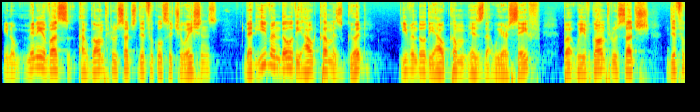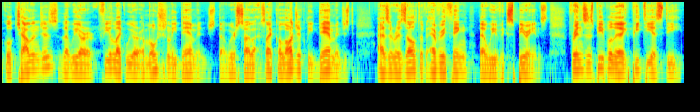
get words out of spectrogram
You know, many of us have gone through such difficult situations that even though the outcome is good, even though the outcome is that we are safe, but we've gone through such difficult challenges that we are feel like we are emotionally damaged, that we're psychologically damaged as a result of everything that we've experienced. For instance, people that like PTSD,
